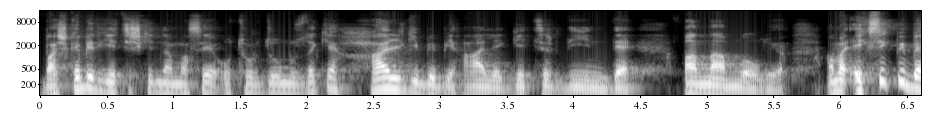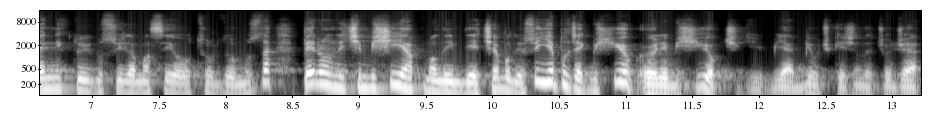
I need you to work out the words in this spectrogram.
başka bir yetişkinle masaya oturduğumuzdaki hal gibi bir hale getirdiğinde anlamlı oluyor. Ama eksik bir benlik duygusuyla masaya oturduğumuzda ben onun için bir şey yapmalıyım diye çabalıyorsun. Yapılacak bir şey yok. Öyle bir şey yok çünkü. Yani bir buçuk yaşında çocuğa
